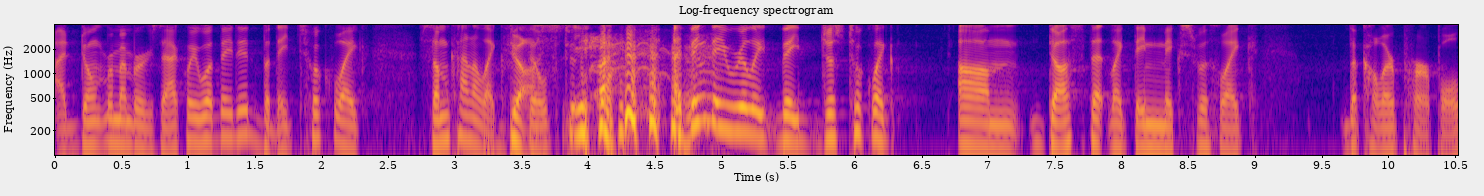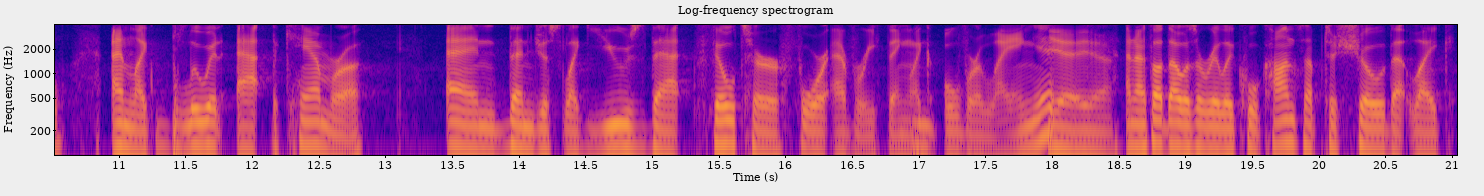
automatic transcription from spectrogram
I don't remember exactly what they did, but they took like some kind of like Dust. filter. I think they really they just took like um dust that like they mixed with like the color purple and like blew it at the camera and then just like use that filter for everything like overlaying it Mm. Yeah, yeah. and i thought that was a really cool concept to show that like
